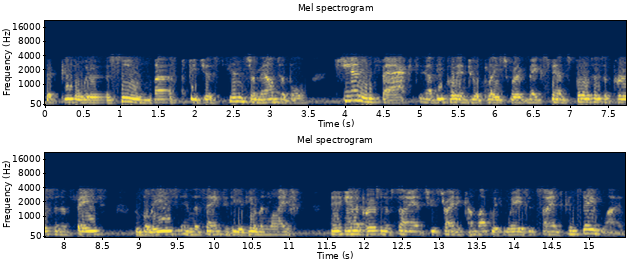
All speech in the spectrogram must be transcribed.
that people would assume must be just insurmountable can, in fact, uh, be put into a place where it makes sense, both as a person of faith who believes in the sanctity of human life and, and a person of science who's trying to come up with ways that science can save lives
